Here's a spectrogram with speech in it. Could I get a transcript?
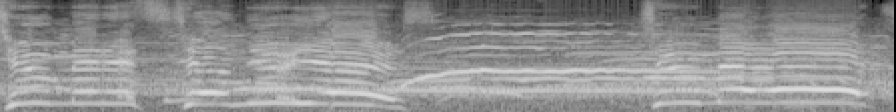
two minutes till New Year's. Two minutes.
